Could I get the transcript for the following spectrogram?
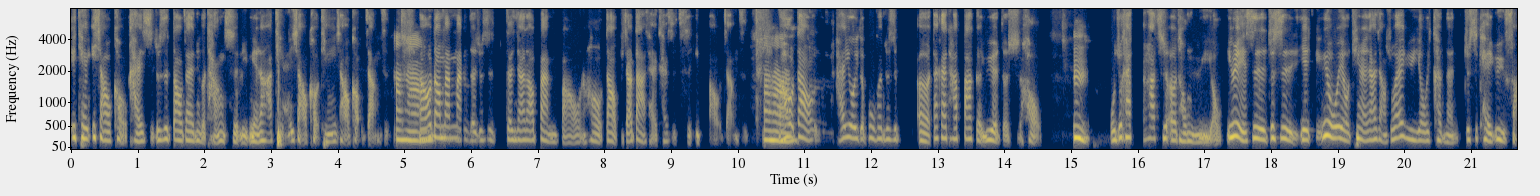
一天一小口开始，就是倒在那个汤匙里面，让它舔一小口，舔一小口这样子。嗯哼。然后到慢慢的就是增加到半包，然后到比较大才开始吃一包这样子。嗯哼。然后到还有一个部分就是，呃，大概他八个月的时候，嗯。我就开始让他吃儿童鱼油，因为也是就是也因为我有听人家讲说，哎，鱼油可能就是可以预防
